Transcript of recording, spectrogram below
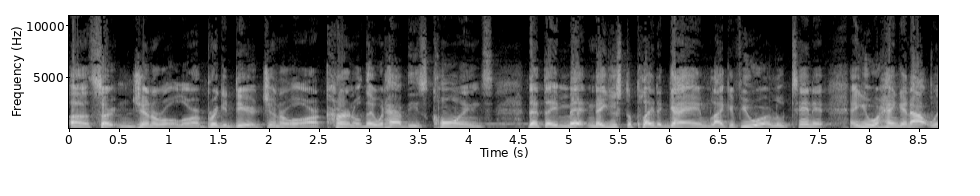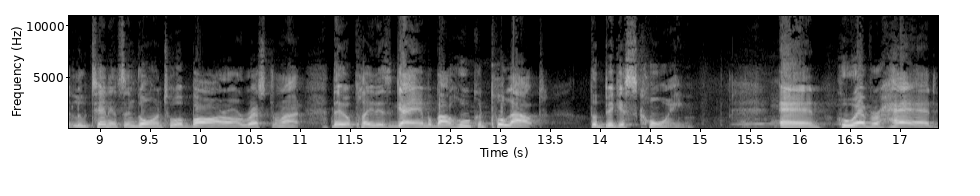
a certain general or a brigadier general or a colonel. They would have these coins that they met, and they used to play the game like if you were a lieutenant and you were hanging out with lieutenants and going to a bar or a restaurant, they would play this game about who could pull out the biggest coin. And whoever had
